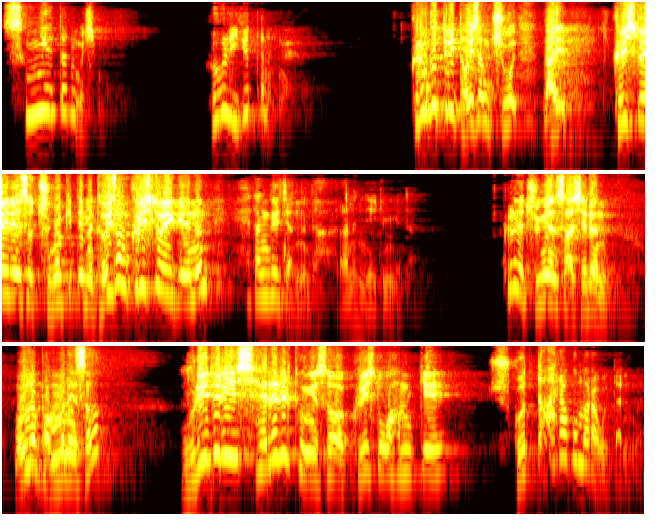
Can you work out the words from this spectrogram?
승리했다는 것입니다. 그걸 이겼다는 거예요. 그런 것들이 더 이상 죽어, 나의, 그리스도에 대해서 죽었기 때문에 더 이상 그리스도에게는 해당되지 않는다라는 얘기입니다. 그런데 중요한 사실은 오늘 본문에서 우리들이 세례를 통해서 그리스도와 함께 죽었다라고 말하고 있다는 거예요.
